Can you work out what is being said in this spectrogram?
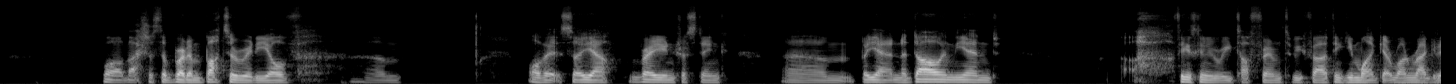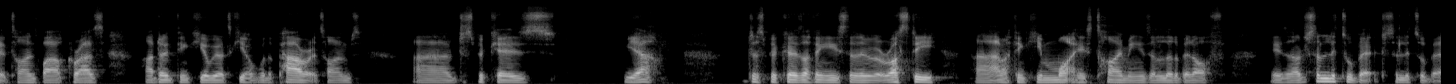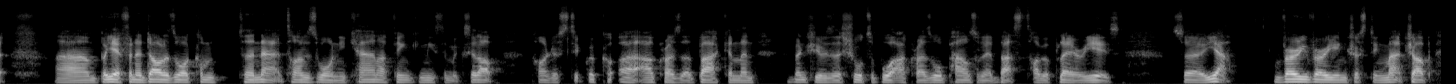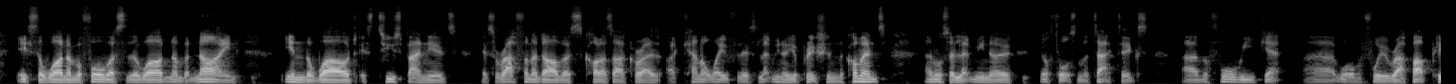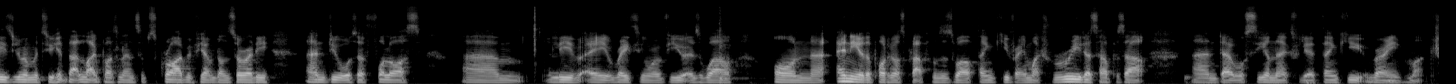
well, that's just the bread and butter really of um, of it. So yeah, very interesting. Um, but yeah, Nadal in the end, I think it's going to be really tough for him. To be fair, I think he might get run ragged at times by Alcaraz. I don't think he'll be able to keep up with the power at times, uh, just because, yeah, just because I think he's still a little bit rusty, uh, and I think he might his timing is a little bit off, is uh, just a little bit, just a little bit. Um, but yeah, for Nadal as well, come to the net at times as well, and he can. I think he needs to mix it up. Can't just stick with uh, Alcaraz at the back, and then eventually, with a shorter ball, Alcaraz will pounce on it. That's the type of player he is. So yeah, very very interesting matchup. It's the world number four versus the world number nine in the world. It's two Spaniards. It's Rafa Nadal versus Carlos Alcaraz. I cannot wait for this. Let me know your prediction in the comments, and also let me know your thoughts on the tactics. Uh, before we get uh, well, before we wrap up, please remember to hit that like button and subscribe if you haven't done so already, and do also follow us. Um, leave a rating or review as well on uh, any of the podcast platforms as well. Thank you very much. Really does help us out, and uh, we'll see you on the next video. Thank you very much.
